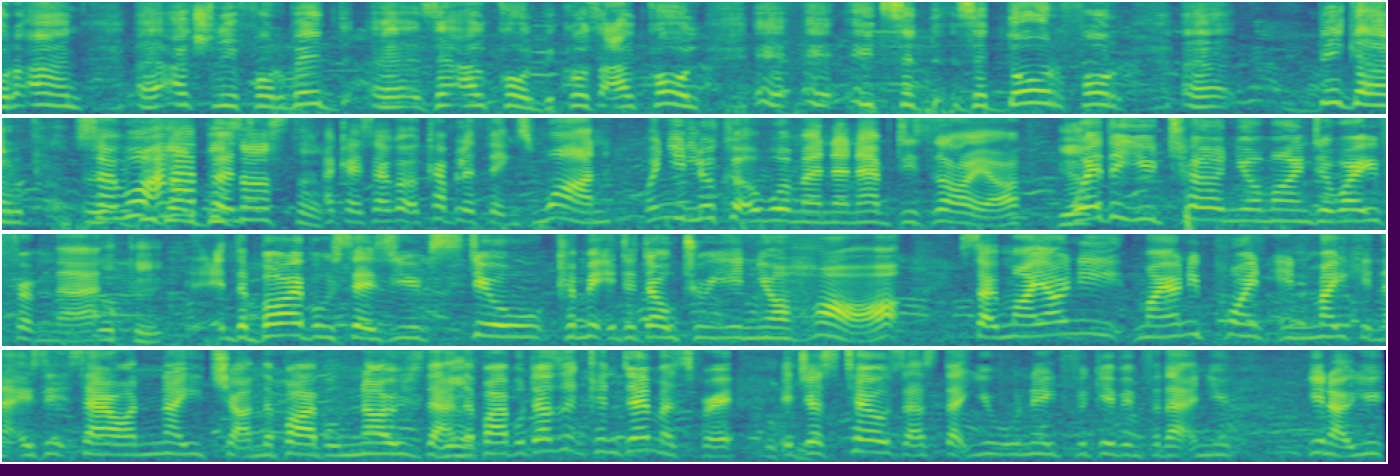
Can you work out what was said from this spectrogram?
Quran actually forbid the alcohol because alcohol it's the door for bigger uh, So what bigger happens? disaster. Okay, so I've got a couple of things. One, when you look at a woman and have desire, Yeah. whether you turn your mind away from that, Okay. the Bible says you've still committed adultery in your heart. So my only my only point in making that is it's our nature, and the Bible knows that. And the Bible doesn't condemn us for it. Okay. It just tells us that you will need forgiving for that, and you. You know, you,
